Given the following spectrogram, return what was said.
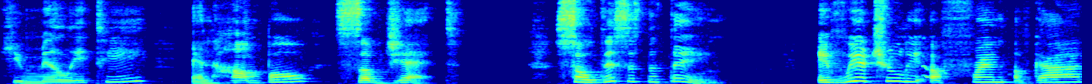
humility and humble subject. So, this is the thing. If we're truly a friend of God,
